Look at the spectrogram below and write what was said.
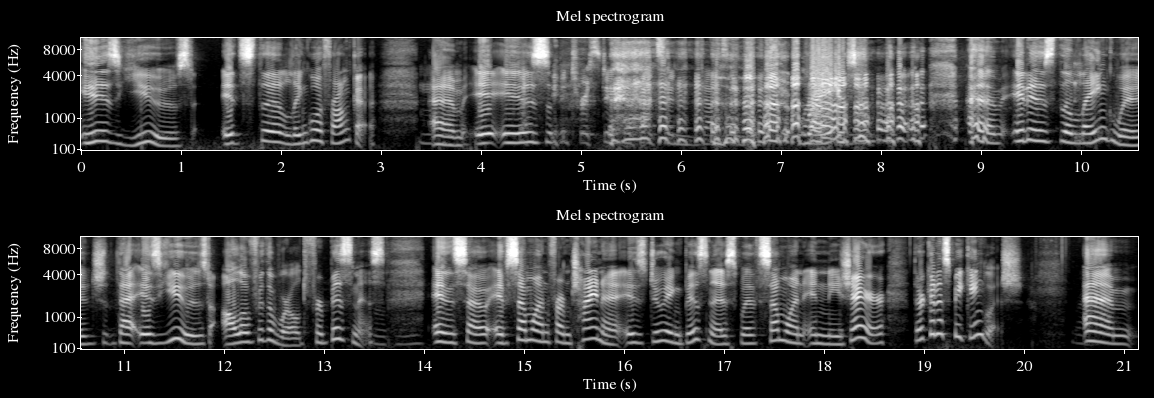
is used, it's the lingua franca. Um, it is. Interesting. That's in, that's in, um, it is the language that is used all over the world for business. And so, if someone from China is doing business with someone in Niger, they're going to speak English. Um,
